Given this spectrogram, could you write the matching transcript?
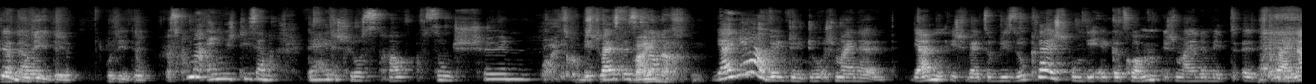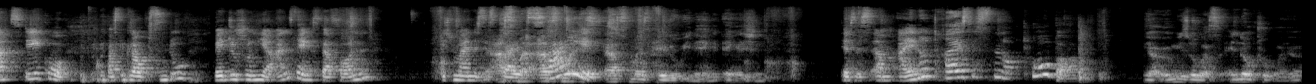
Ja, Genau. gute Idee. Gute Idee. Was kann man eigentlich dieser Mal? Da hätte ich Lust drauf, auf so einen schönen. Boah, jetzt kommst ich du weiß, Weihnachten. Noch, ja, ja, wenn du, du, ich meine, Jan, ich werde sowieso gleich um die Ecke kommen. Ich meine, mit äh, Weihnachtsdeko. Was glaubst denn du, wenn du schon hier anfängst davon? Ich meine, es ist Erstmal bald erstmal Zeit. erstmal ist Halloween, Eng- Engelchen. Es ist am 31. Oktober. Ja, irgendwie sowas. Ende Oktober, ja.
